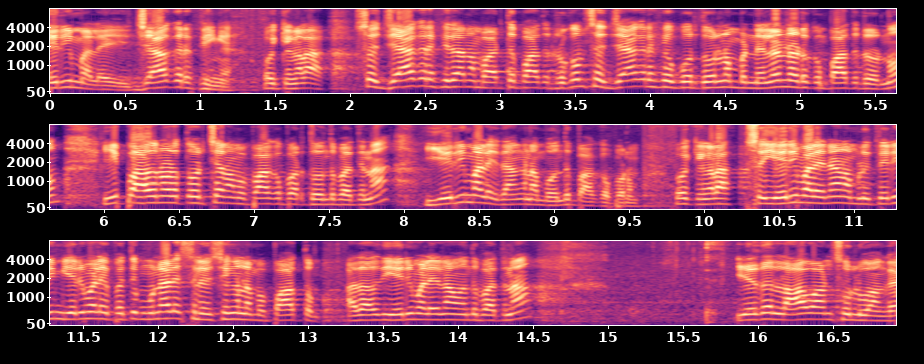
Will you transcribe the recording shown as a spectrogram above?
எரிமலை ஜியாகிரஃபிங்க ஓகேங்களா? ஸோ ஜியாகிரஃபி தான் நம்ம அடுத்து பார்த்துட்டு இருக்கோம். ஸோ ஜியாகிரஃபியை பொறுத்தவரை நம்ம நிலநடுக்கம் பார்த்துட்டு வரணும். இப்போ அதனோட தொடர்ச்சியாக நம்ம பார்க்க போகிறது வந்து பார்த்தீங்கன்னா எரிமலை தாங்க நம்ம வந்து பார்க்க போகிறோம் ஓகேங்களா? ஸோ எரிமலைனா நம்மளுக்கு தெரியும். எரிமலை பற்றி முன்னாலே சில விஷயங்கள் நம்ம பார்த்தோம். அதாவது எரிமலைலாம் வந்து பார்த்தீங்கன்னா எதோ லாவான்னு சொல்லுவாங்க.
